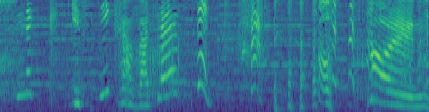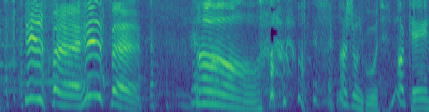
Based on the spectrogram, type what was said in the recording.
schneck. Ist die Krawatte weg. Oh, nein! Hilfe! Hilfe! Oh. Na schon gut. Okay.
